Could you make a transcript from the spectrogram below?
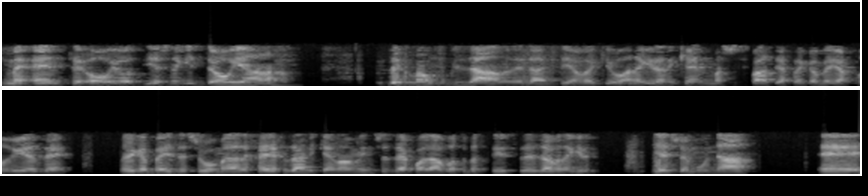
מעין תיאוריות, יש נגיד תיאוריה, זה כבר מוגזם לדעתי, אבל כאילו, אני אגיד, אני כן, מה שסיפרתי לך לגבי הפרי הזה, ולגבי זה שהוא אומר לחייך זה, אני כן מאמין שזה יכול להוות בסיס לזה, אבל נגיד, יש אמונה, אה,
